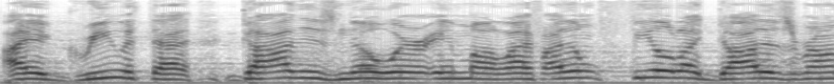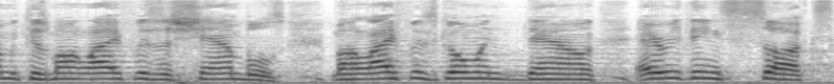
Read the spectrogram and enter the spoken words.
I agree with that. God is nowhere in my life. I don't feel like God is around because my life is a shambles. My life is going down. Everything sucks.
